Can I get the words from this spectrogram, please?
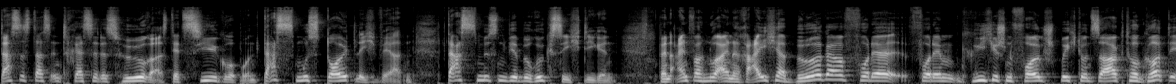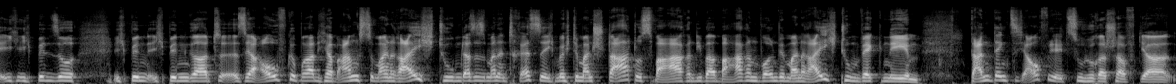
Das ist das Interesse des Hörers, der Zielgruppe. Und das muss deutlich werden. Das müssen wir berücksichtigen. Wenn einfach nur ein reicher Bürger vor, der, vor dem griechischen Volk spricht und sagt, oh Gott, ich, ich bin so, ich bin, ich bin gerade sehr aufgebrannt, ich habe Angst um mein Reichtum, das ist mein Interesse, ich möchte meinen Status wahren, die Barbaren wollen wir mein Reichtum wegnehmen. Dann denkt sich auch wieder die Zuhörerschaft, ja,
